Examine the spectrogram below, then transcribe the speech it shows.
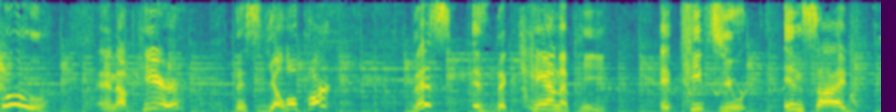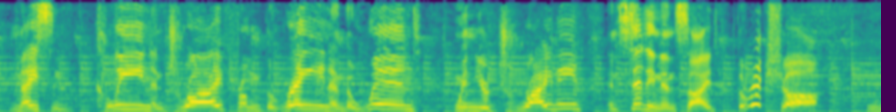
Woo! And up here, this yellow part, this is the canopy. It keeps you inside nice and clean and dry from the rain and the wind when you're driving and sitting inside the rickshaw. Woo!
